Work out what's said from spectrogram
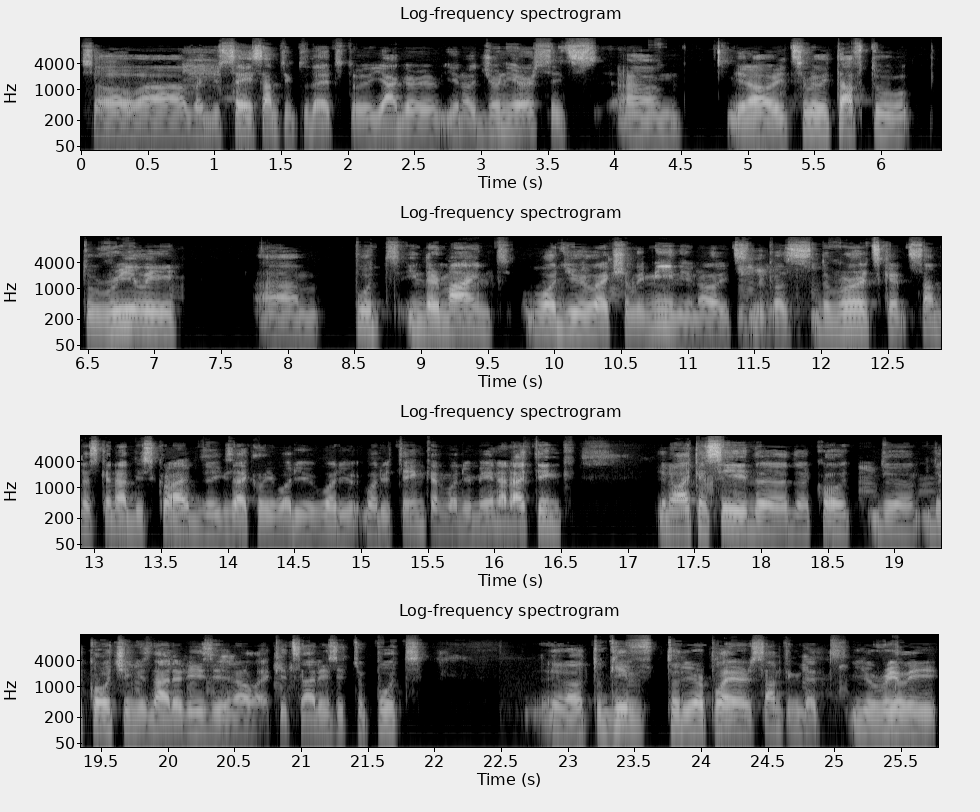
so uh, when you say something to that to younger, you know, juniors, it's um, you know, it's really tough to to really um, put in their mind what you actually mean. You know, it's mm-hmm. because the words can, sometimes cannot describe the, exactly what you what you what you think and what you mean. And I think, you know, I can see the the coach the the coaching is not that easy. You know, like it's not easy to put, you know, to give to your players something that you really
